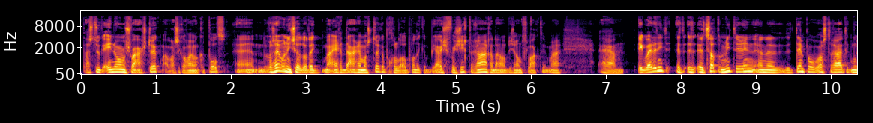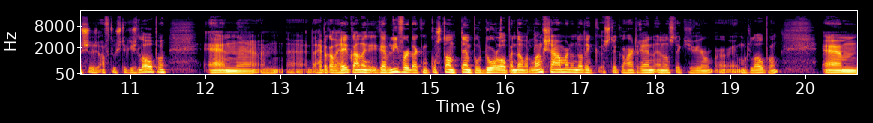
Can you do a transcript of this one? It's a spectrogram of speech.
Dat is natuurlijk een enorm zwaar stuk, maar was ik al helemaal kapot. En het was helemaal niet zo dat ik mijn eigen daar helemaal stuk heb gelopen. Want ik heb juist voorzichtig aangedaan op die zandvlakte. Maar Ehm, ik weet het niet. Het, het, zat hem niet erin. En eh, de tempo was eruit. Ik moest dus af en toe stukjes lopen. En eh, daar heb ik altijd heel aan. Ik heb liever dat ik een constant tempo doorloop en dan wat langzamer... dan dat ik stukken hard ren en dan stukjes weer moet lopen. Ehm,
